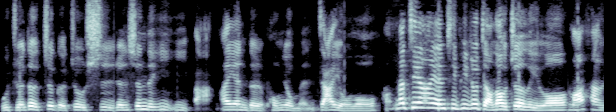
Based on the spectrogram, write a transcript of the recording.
我觉得这个就是人生的意义吧。IN 的朋友们加油喽！好，那今天 INTP 就讲到这里喽。麻烦，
